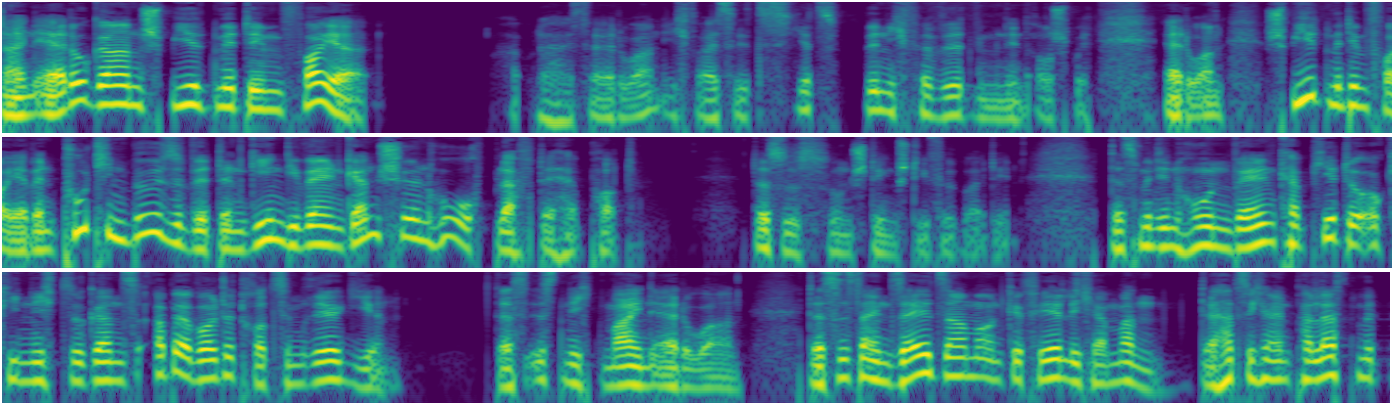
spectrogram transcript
Dein Erdogan spielt mit dem Feuer. Oder heißt er Erdogan? Ich weiß jetzt, jetzt bin ich verwirrt, wie man den ausspricht. Erdogan spielt mit dem Feuer. Wenn Putin böse wird, dann gehen die Wellen ganz schön hoch, blaffte Herr Pott. Das ist so ein Stinkstiefel bei denen. Das mit den hohen Wellen kapierte Oki nicht so ganz, aber er wollte trotzdem reagieren. Das ist nicht mein Erdogan. Das ist ein seltsamer und gefährlicher Mann. Der hat sich einen Palast mit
